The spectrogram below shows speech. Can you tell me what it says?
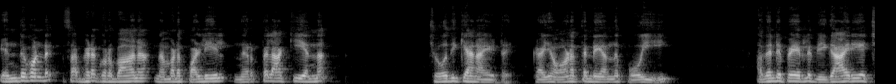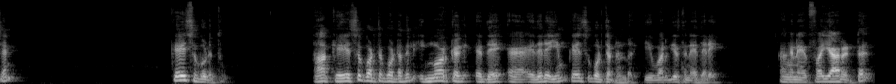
എന്തുകൊണ്ട് സഭയുടെ കുർബാന നമ്മുടെ പള്ളിയിൽ നിർത്തലാക്കിയെന്ന് ചോദിക്കാനായിട്ട് കഴിഞ്ഞ ഓണത്തിന്റെ അന്ന് പോയി. അതിന്റെ പേരിൽ വികാരിയച്ഛൻ കേസ് കൊടുത്തു. ആ കേസ് കൊടുത്ത കൂട്ടത്തിൽ ഇങ്ങോർക്ക് എതിരെയും കേസ് കൊടുത്തിട്ടുണ്ട് ഈ വർഗീസിനെതിരെ. അങ്ങനെ എഫ് ഐ ആർ ഇട്ട്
